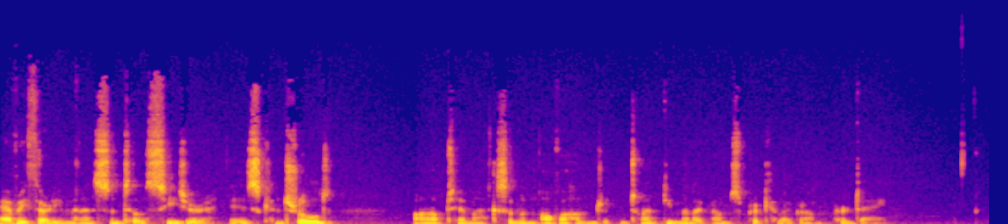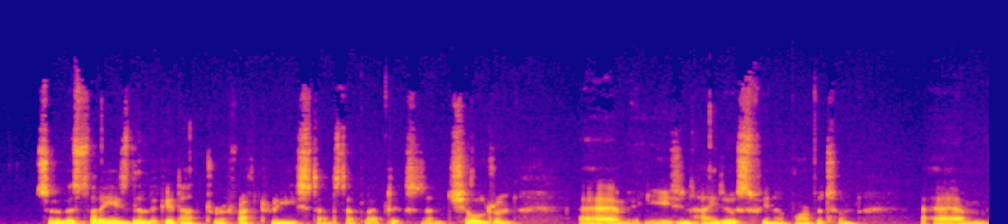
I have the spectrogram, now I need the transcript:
every 30 minutes until seizure is controlled, up to a maximum of 120 milligrams per kilogram per day. So the studies that look at refractory status epilepticus in children um, using high-dose phenobarbital um,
